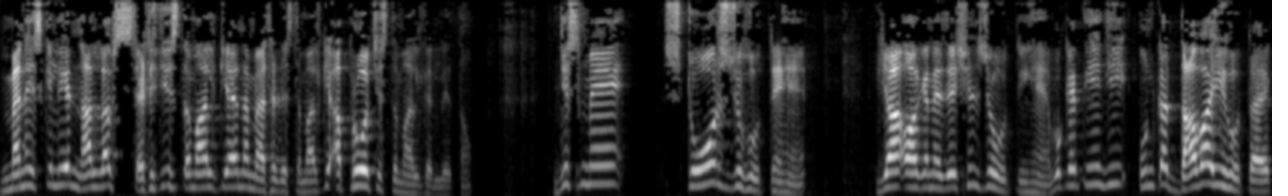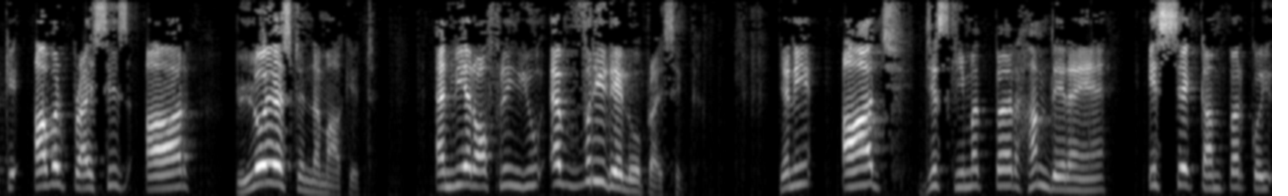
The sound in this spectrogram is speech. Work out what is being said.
मैंने इसके लिए ना लव स्ट्रेटेजी इस्तेमाल किया है ना मेथड इस्तेमाल किया अप्रोच इस्तेमाल कर लेता हूँ। जिसमें स्टोर्स जो होते हैं या ऑर्गेनाइजेशन जो होती हैं, वो कहती हैं, जी, उनका दावा ही होता है कि our prices are lowest in the market and we are offering you every day low pricing यानी आज जिस कीमत पर हम दे रहे हैं, इससे कम पर कोई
